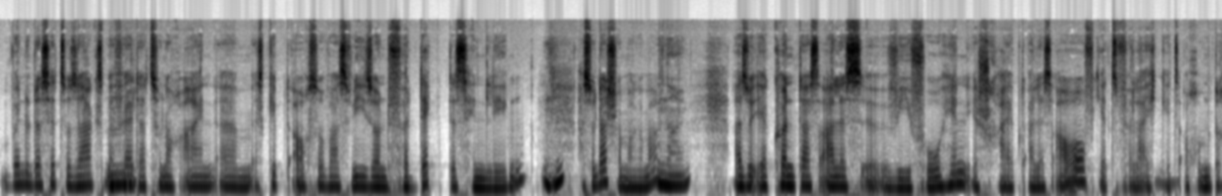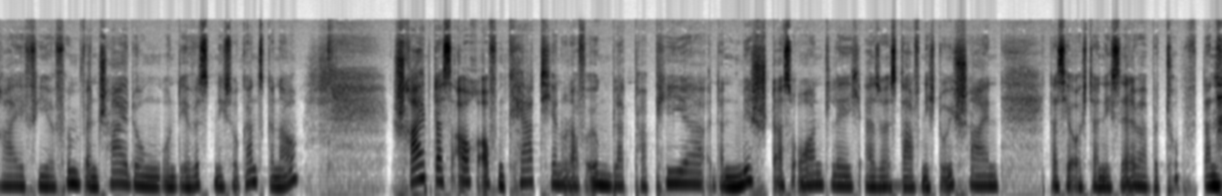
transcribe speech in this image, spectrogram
wenn du das jetzt so sagst, mir Mhm. fällt dazu noch ein, ähm, es gibt auch sowas wie so ein verdecktes Hinlegen. Hast du das schon mal gemacht? Nein. Also ihr könnt das alles äh, wie vorhin, ihr schreibt alles auf, jetzt vielleicht geht es auch um drei, vier, fünf Entscheidungen und ihr wisst nicht so ganz genau. Schreibt das auch auf ein Kärtchen oder auf irgendein Blatt Papier, dann mischt das ordentlich, also es darf nicht durchscheinen, dass ihr euch da nicht selber betupft. Dann,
